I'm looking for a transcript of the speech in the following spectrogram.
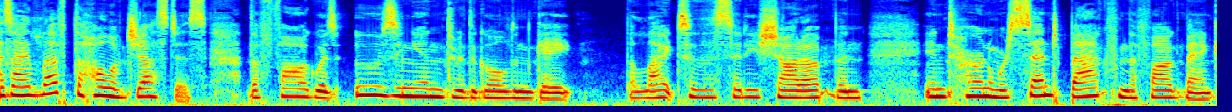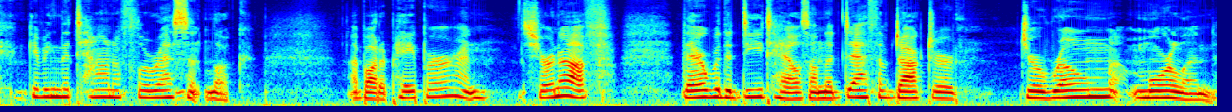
As I left the Hall of Justice, the fog was oozing in through the Golden Gate. The lights of the city shot up and, in turn, were sent back from the fog bank, giving the town a fluorescent look. I bought a paper, and sure enough, there were the details on the death of Dr. Jerome Moreland.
